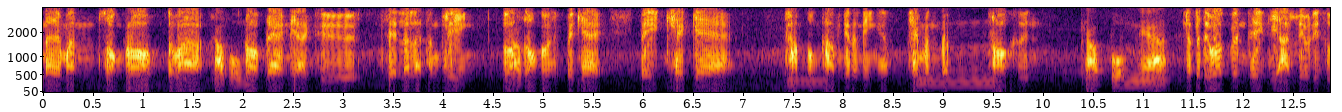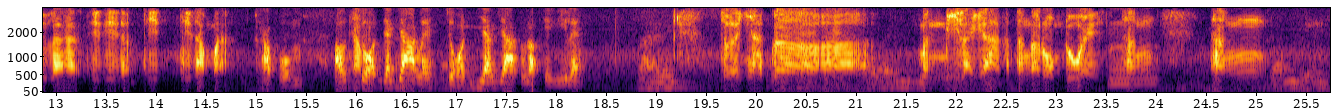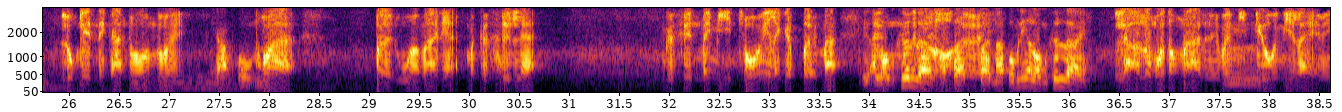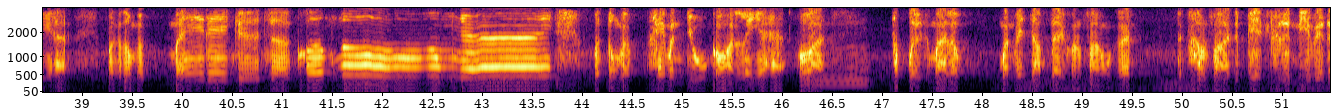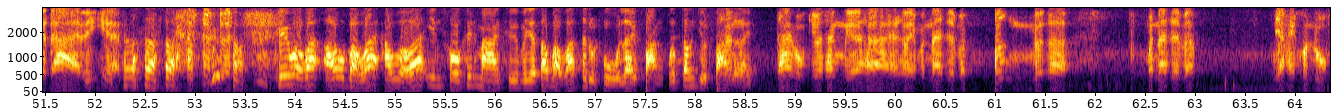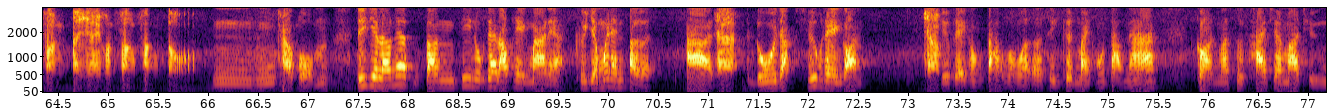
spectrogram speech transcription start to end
น่าจะมันสองรอบ แต่ว่าครับผมรอบแรกเนี่ย คือเสร็จแล้วแหละทั้งเพลง รอบครับสองก็ไปแค่ ไปแค่แก้คำสองคำแค่นั้นเองครับ ให้มันแบบอืมเพราะขึ้น ครับผมเนี่ยแล้วก็ถือว่าเป็นเพลงที่อัดเร็วที่สุดแล้วฮะที่ที่ที่ที่ทำมาครับผม เอาครับโจทย์ยากๆเลย โจทย์ยากๆสำหรับเพลงนี้เลยส่วนยากก็อ่ามันมีหลายอย่างครับทั้งอารมณ์ด้วยอืมทั้ง ทั้งลูกเล่นในการร้องด้วย ครับผม เพราะว่าเปิดหัวมาเนี่ย มันก็ขึ้นแล้วมันก็ขึ้นไม่มีอินโทรไม่มีอะไรก็เปิดมาคืออารมณ์ขึ้นเลยพอเปิดเปิดมาปุ๊บนี่อารมณ์ขึ้นเลย แล้วอารมณ์ก็ต้องมาเลย ไม่มีอืมบิ้วไม่มีอะไรอะไรเงี้ยฮะมันก็ต้องแบบไม่ได้เกิดจากความงมงายมันต้องแบบให้มันอยู่ก่อนอะไรเงี้ยฮะ เพราะว่าอืมถ้าเปิดขึ้นมาแล้วมันไม่จับใจคนฟังมันก็ คนฟังอาจจะเปลี่ยนขึ้นหนีไปก็ได้อะไรเงี้ย คือแบบว่าเอาแบบว่าเอาแบบว่าอินโทรขึ้นมาคือมันจะต้องแบบว่าสะดุดหูเลยฟังปุ๊บต้องหยุดฟังเลยได้ผมคิดว่าทั้งเนื้อหาทั้งอะไรมันน่าจะแบบปึ้งแล้วก็มันน่าจะแบบ อยากให้คนดูฟังอะอยากให้คนฟังฟังต่อ อืมครับผม จริงๆแล้วเนี่ยตอนที่นุกได้รับเพลงมาเนี่ย คือยังไม่ทันเปิด อ่าฮะดูจากชื่อเพลงก่อนครับชื่อเพลงของเต๋าบอกว่าเออซิงเกิลใหม่ของเต๋านะ ก่อนวันสุดท้ายจะมาถึง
